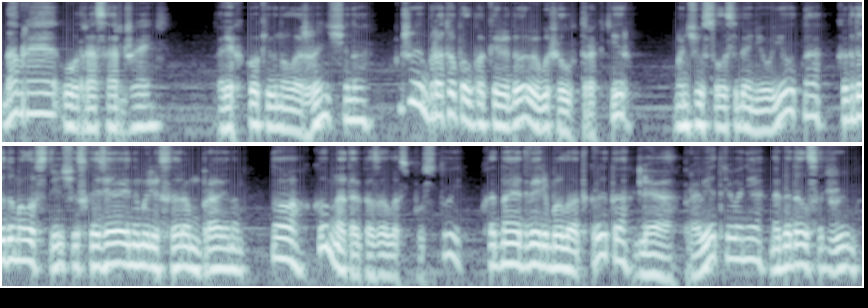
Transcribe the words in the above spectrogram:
«Доброе утро, сэр Джеймс». Легко кивнула женщина. Джим протопал по коридору и вышел в трактир. Он чувствовал себя неуютно, когда думал о встрече с хозяином или сэром Брайаном. Но комната оказалась пустой. Входная дверь была открыта для проветривания, догадался Джим.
